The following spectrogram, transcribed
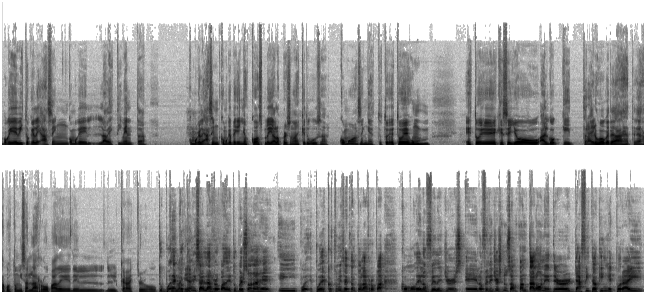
Porque he visto que le hacen como que la vestimenta como que le hacen como que pequeños cosplay a los personajes que tú usas. ¿Cómo hacen esto? Esto, esto es un. Esto es, qué sé yo, algo que trae el juego que te deja, te deja customizar la ropa del, del character. tú puedes customizar la ropa de tu personaje y puedes customizar tanto la ropa como de los villagers. Eh, los villagers no usan pantalones, they're Daffy Ducking it por ahí.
